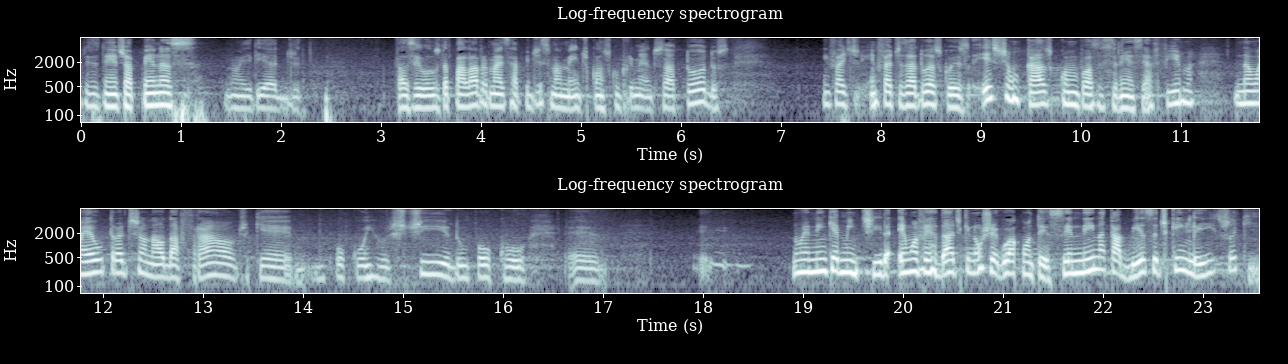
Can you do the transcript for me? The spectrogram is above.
Presidente, apenas não iria fazer uso da palavra, mas rapidissimamente, com os cumprimentos a todos, enfatizar duas coisas. Este é um caso, como Vossa Excelência afirma, não é o tradicional da fraude, que é um pouco enrustido, um pouco é, não é nem que é mentira, é uma verdade que não chegou a acontecer nem na cabeça de quem lê isso aqui.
